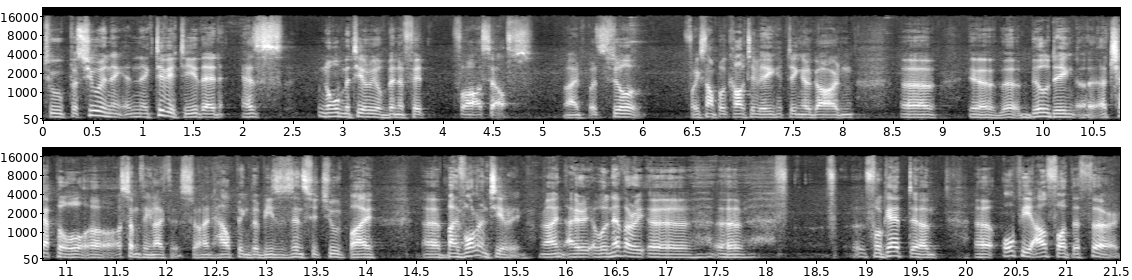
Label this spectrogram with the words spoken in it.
to pursuing an activity that has no material benefit for ourselves, right? But still for example, cultivating a garden, uh, uh, building a, a chapel or something like this, right? helping the Mises Institute by, uh, by volunteering. Right? I, will never uh, uh, forget um, uh, O.P. Alford III.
